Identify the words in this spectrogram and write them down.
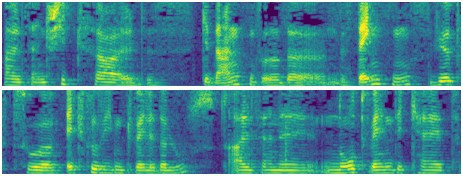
als ein Schicksal des Gedankens oder der, des Denkens wird zur exklusiven Quelle der Lust, als eine Notwendigkeit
